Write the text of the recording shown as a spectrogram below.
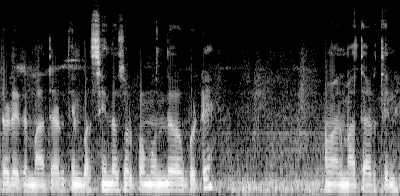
ತಡೀರಿ ಮಾತಾಡ್ತೀನಿ. ಬಸ್ಸಿಂದ ಸ್ವಲ್ಪ ಮುಂದೆ ಹೋಗ್ಬಿಟ್ಟು ಆಮೇಲೆ ಮಾತಾಡ್ತೀನಿ.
